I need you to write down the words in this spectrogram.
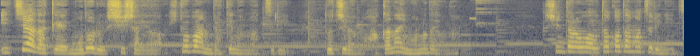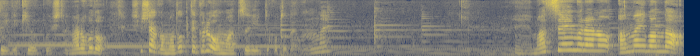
一夜だけ戻る死者や一晩だけの祭り、どちらも儚いものだよな。慎太郎は歌方祭りについて記憶した。なるほど。死者が戻ってくるお祭りってことだよね。えー、松江村の案内板だ。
